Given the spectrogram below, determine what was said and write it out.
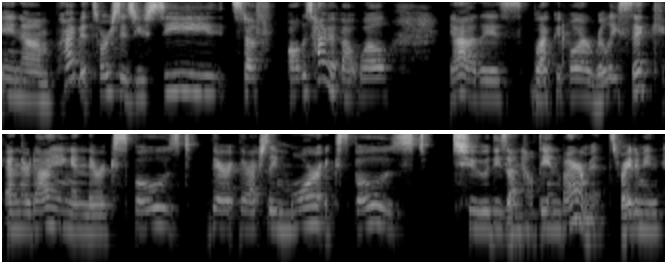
in um, private sources, you see stuff all the time about, well, yeah, these black people are really sick and they're dying and they're exposed. They're they're actually more exposed to these unhealthy environments, right? I mean,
